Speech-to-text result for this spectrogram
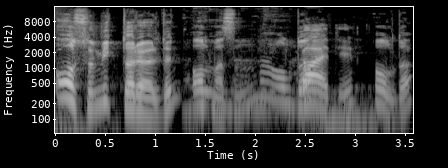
Olsun Victor öldün. Olmasın mı? Oldu. Gayet iyi. Oldu.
